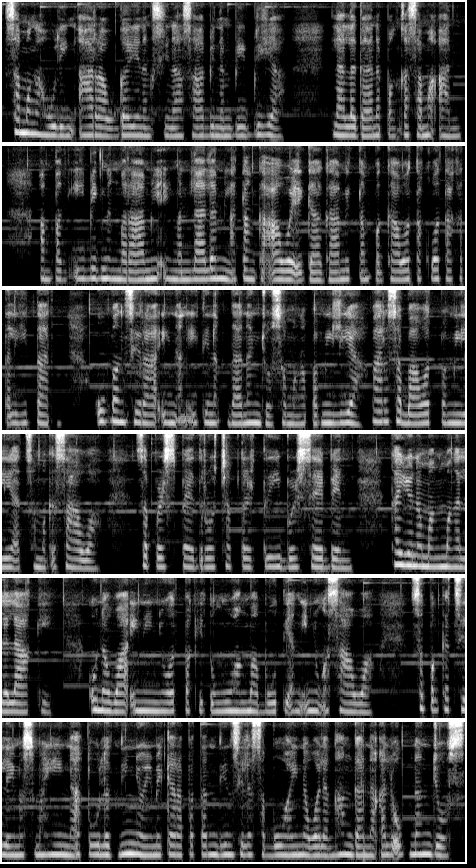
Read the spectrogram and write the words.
Sa mga huling araw gaya ng sinasabi ng Biblia, lalaganap ang kasamaan, ang pag-ibig ng marami ay manlalami at ang kaaway ay gagamit ng pagkawatak-watak katalitan upang sirain ang itinakda ng Diyos sa mga pamilya para sa bawat pamilya at sa mag-asawa. Sa 1 Pedro chapter 3 verse 7, kayo namang mga lalaki, Unawain ninyo at pakitunguhang mabuti ang inyong asawa sapagkat sila'y mas mahina at tulad ninyo ay may karapatan din sila sa buhay na walang hanggan na kaloob ng Diyos.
